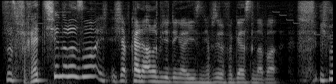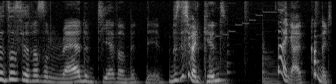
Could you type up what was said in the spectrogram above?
Ist das Frettchen oder so? Ich, ich habe keine Ahnung, wie die Dinger hießen. Ich habe sie wieder vergessen, aber ich finde es lustig, einfach so ein random Tier einfach mitnehmen. Du bist nicht mein Kind. Na egal, komm mit.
